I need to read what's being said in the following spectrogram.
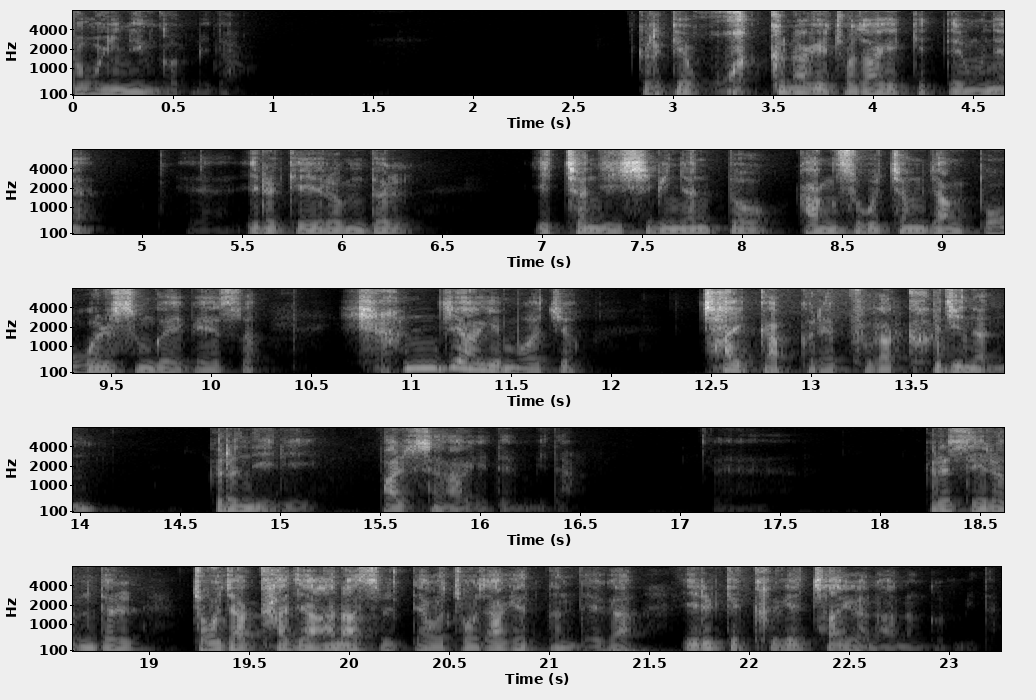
요인인 겁니다. 그렇게 화끈하게 조작했기 때문에 예, 이렇게 여러분들 2022년도 강서구청장 보궐선거에 비해서 현저하게 뭐죠 차이값 그래프가 커지는 그런 일이 발생하게 됩니다. 예. 그래서 여러분들 조작하지 않았을 때하고 조작했던 데가 이렇게 크게 차이가 나는 겁니다.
